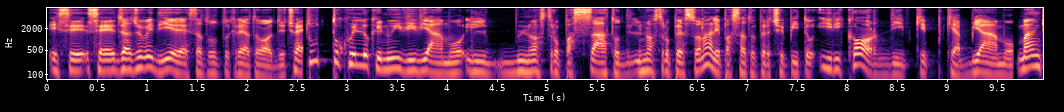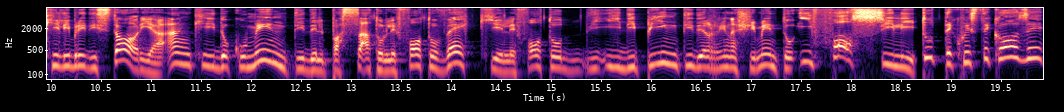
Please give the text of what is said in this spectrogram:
e se, se è già giovedì è stato tutto creato oggi, cioè tutto quello che noi viviamo, il nostro passato, il nostro personale passato percepito, i ricordi che, che abbiamo, ma anche i libri di storia, anche i documenti del passato, le foto vecchie, le foto, i dipinti del Rinascimento, i fossili, tutte queste cose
